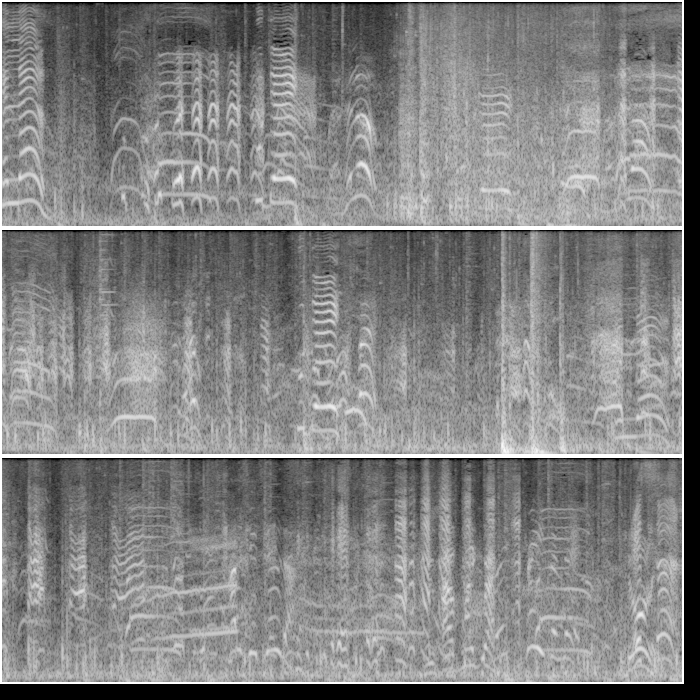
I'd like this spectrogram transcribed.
Hello. Good day. hello. Good day. Hello. How did you do that? You have my gratitude. Treason then! Yes, Surely. sir.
